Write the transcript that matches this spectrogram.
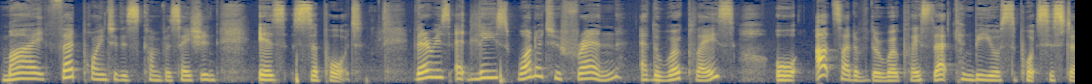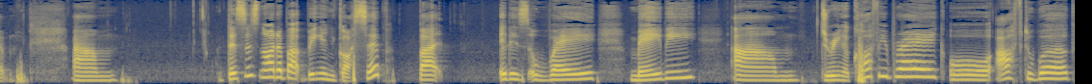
My third point to this conversation is support. There is at least one or two friends at the workplace or outside of the workplace that can be your support system. Um, this is not about being in gossip, but it is a way maybe um, during a coffee break or after work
